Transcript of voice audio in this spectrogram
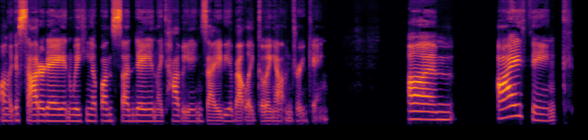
on like a Saturday and waking up on Sunday and like having anxiety about like going out and drinking. Um I think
